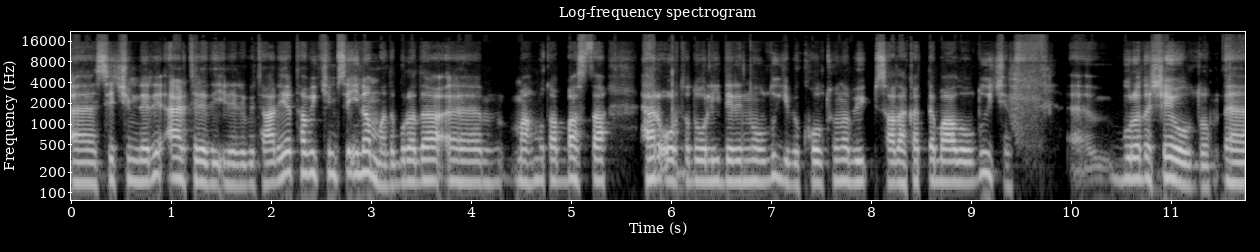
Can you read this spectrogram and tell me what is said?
e, seçimleri erteledi ileri bir tarihe. Tabii kimse inanmadı. Burada e, Mahmut Abbas da her Orta Doğu liderinin olduğu gibi koltuğuna büyük bir sadakatle bağlı olduğu için e, burada şey oldu. E,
